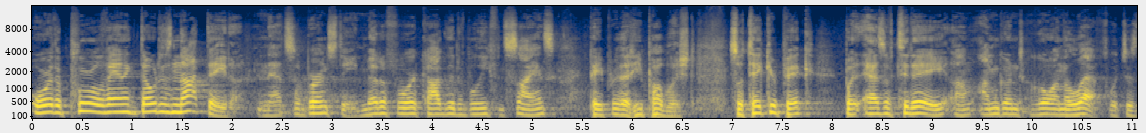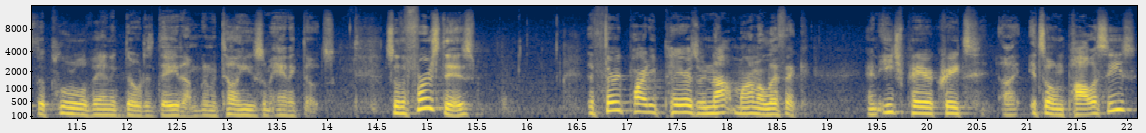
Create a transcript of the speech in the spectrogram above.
Or the plural of anecdote is not data, and that's a Bernstein, Metaphor, Cognitive Belief in Science paper that he published. So take your pick. But as of today, um, I'm going to go on the left, which is the plural of anecdote is data. I'm going to be telling you some anecdotes. So the first is that third-party payers are not monolithic, and each payer creates uh, its own policies,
